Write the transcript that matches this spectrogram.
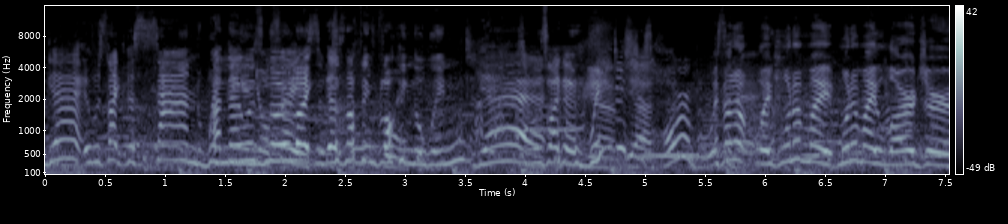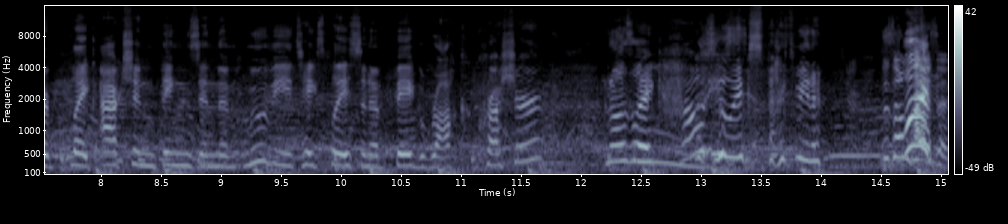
yeah, it was like the sand whipping And there in was your no face. like, there's nothing awful. blocking the wind. Yeah, So it was like a wind is yeah. just horrible. I Isn't found out it? like one of my one of my larger like action things in the movie takes place in a big rock crusher, and I was like, mm. how do you expect me to? What?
